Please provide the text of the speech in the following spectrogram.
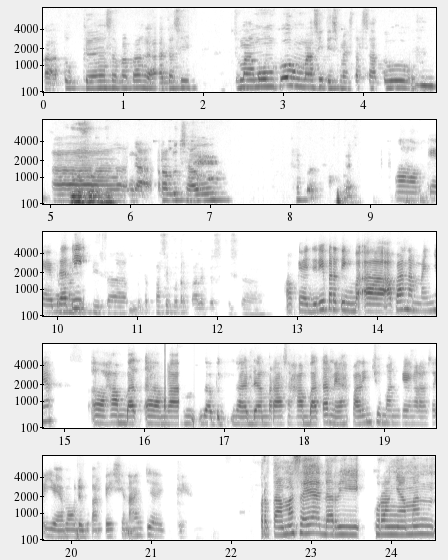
kak tugas apa apa nggak ada sih. Cuma mumpung masih di semester satu uh, nggak terlalu jauh. Oh, Oke, okay. berarti masih bisa masih putar balik bisa. Oke, okay, jadi pertimba uh, apa namanya uh, hambat nggak uh, nggak ada merasa hambatan ya, paling cuman kayak ngerasa iya emang udah bukan passion aja gitu. Ya. Pertama saya dari kurang nyaman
